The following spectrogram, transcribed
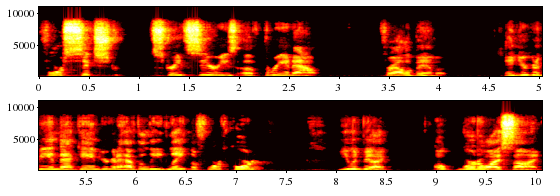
for six straight series of three and out for Alabama, and you're going to be in that game. You're going to have the lead late in the fourth quarter. You would be like, "Oh, where do I sign?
